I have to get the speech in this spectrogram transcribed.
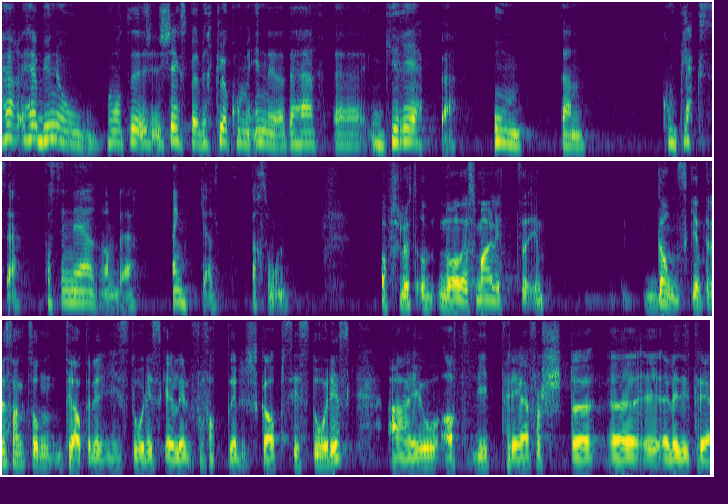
her, her, begynner jo på en måte Shakespeare virkelig å komme inn i dette her eh, grepet om den komplekse, fascinerende enkeltpersonen. Absolutt. Og noe av det som er litt ganske interessant sånn teaterhistorisk eller forfatterskapshistorisk, er jo at de tre første eh, eller de tre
